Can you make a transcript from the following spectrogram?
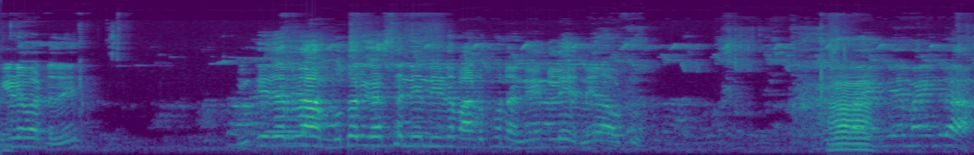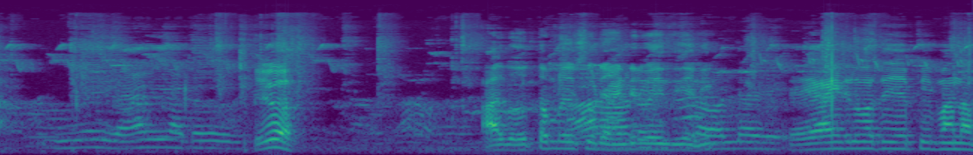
ఈడ పడ్డది ఇంకా జర్రా ముందరికి వస్తే నేను ఈడ పడుకున్నా నేను లేదు నేను అవుట్ ఇగో అది ఉత్తమ చూడు యాంటీ పోయింది కానీ. ఏ ఇంటికి పోతే చెప్పి మన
